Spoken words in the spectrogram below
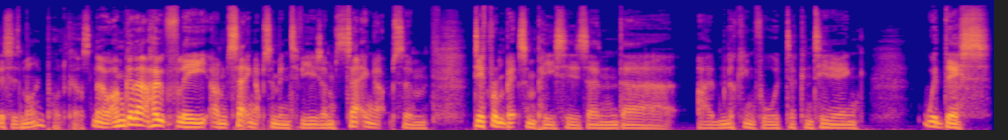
This is my podcast. No, I'm gonna. Hopefully, I'm setting up some interviews. I'm setting up some different bits and pieces, and uh, I'm looking forward to continuing with this.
